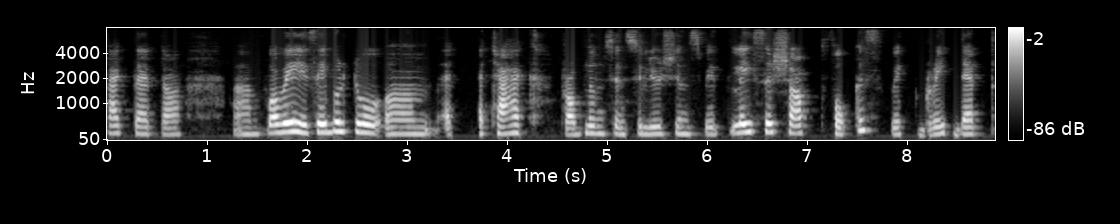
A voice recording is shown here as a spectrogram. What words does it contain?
fact that uh, um, Huawei is able to um, attack problems and solutions with laser sharp focus, with great depth.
